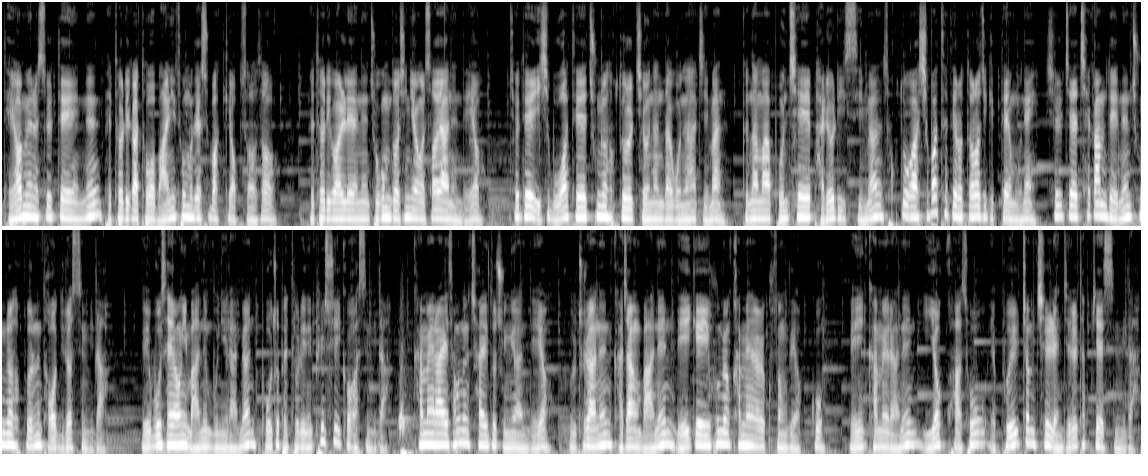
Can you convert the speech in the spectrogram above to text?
대화면을 쓸 때에는 배터리가 더 많이 소모될 수밖에 없어서 배터리 관리에는 조금 더 신경을 써야 하는데요. 최대 25W의 충전 속도를 지원한다고는 하지만 그나마 본체에 발열이 있으면 속도가 10W대로 떨어지기 때문에 실제 체감되는 충전 속도는 더 느렸습니다. 외부 사용이 많은 분이라면 보조 배터리는 필수일 것 같습니다. 카메라의 성능 차이도 중요한데요. 울트라는 가장 많은 4개의 후면 카메라로 구성되었고 메인 카메라는 2억 화소 f1.7 렌즈를 탑재했습니다.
